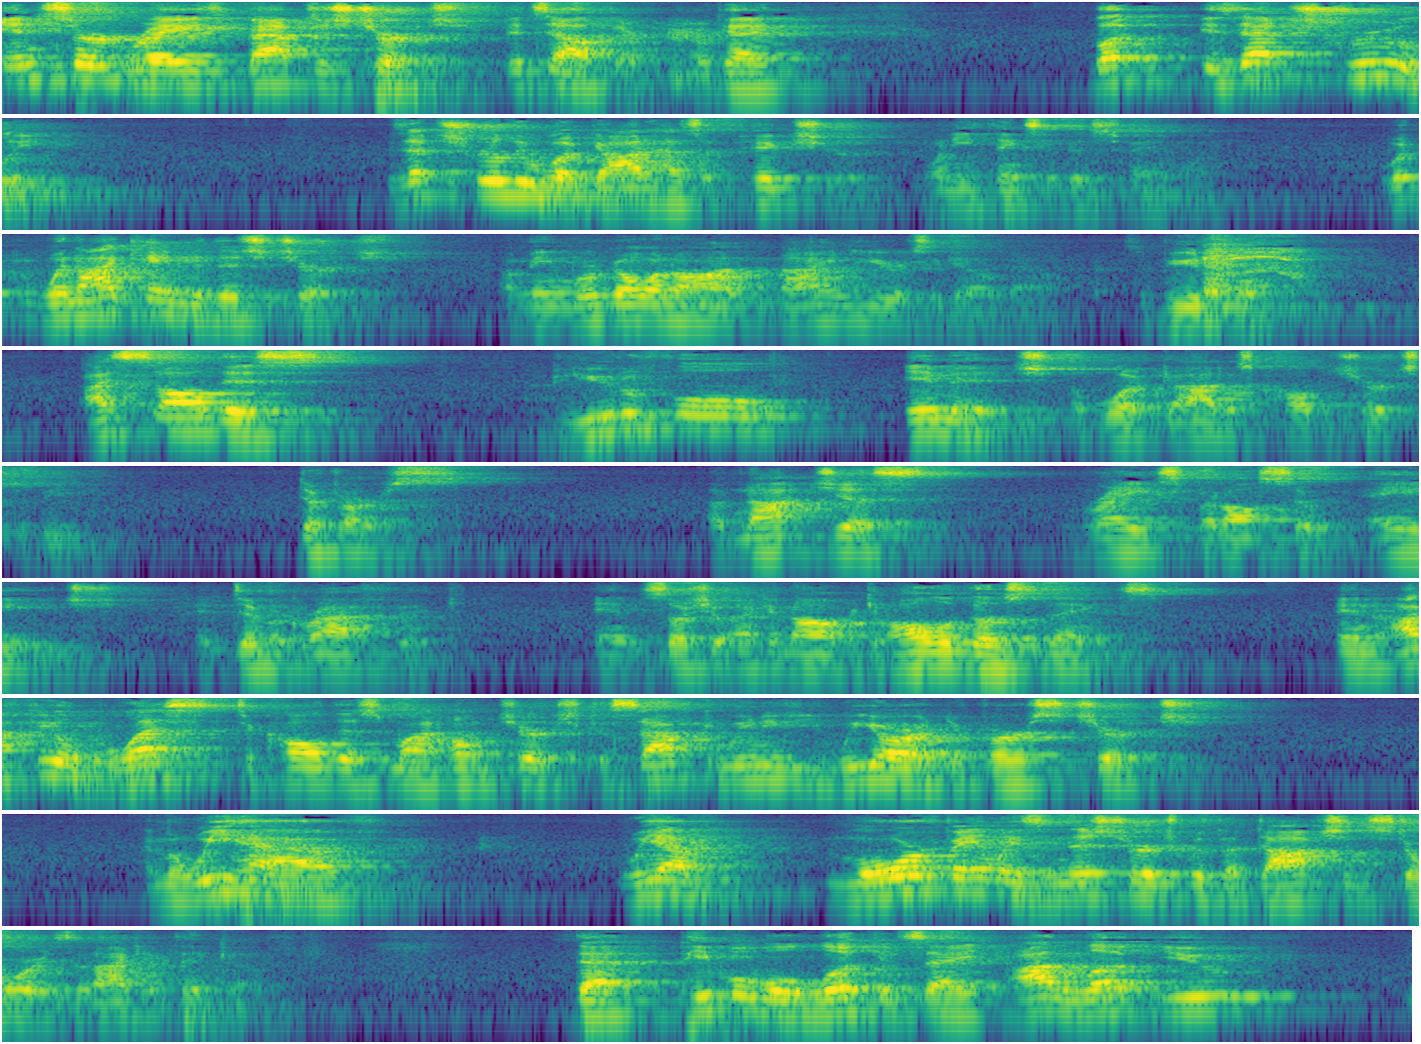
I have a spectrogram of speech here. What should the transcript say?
insert race Baptist church. It's out there, okay? But is that truly, is that truly what God has a picture when he thinks of his family. When I came to this church, I mean, we're going on nine years ago now. It's beautiful. I saw this beautiful image of what God has called the church to be diverse, of not just race, but also age and demographic and socioeconomic and all of those things. And I feel blessed to call this my home church because South Community, we are a diverse church. I mean, we have we have more families in this church with adoption stories than I can think of. That people will look and say, I love you,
